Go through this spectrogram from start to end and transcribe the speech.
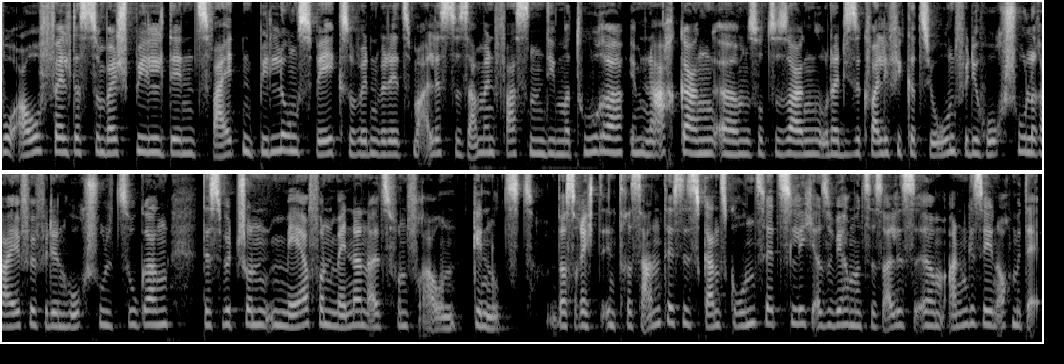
wo auffällt, dass zum Beispiel den zweiten Bildungsweg, so würden wir jetzt mal alles zusammenfassen, die Matura im Nachgang ähm, sozusagen oder diese Qualifikation für die Hochschulreife, für den Hochschulzugang, das wird schon mehr von Männern als von Frauen genutzt. Was recht interessant ist, ist ganz grundsätzlich, also wir haben uns das alles ähm, angesehen, auch mit der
